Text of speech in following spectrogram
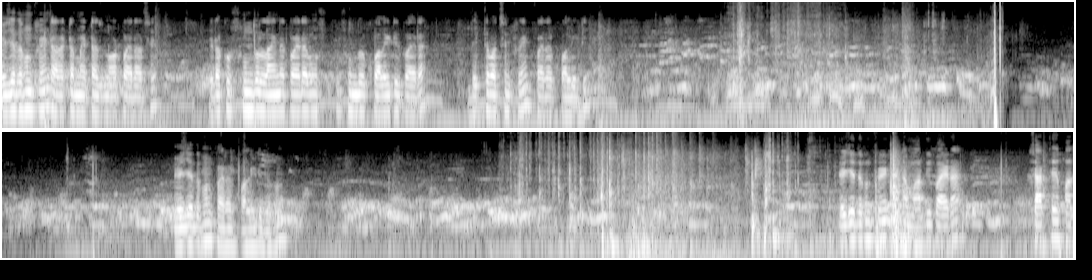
এই যে দেখুন ফ্রেন্ড আর একটা মেটাজ নর পায়রা আছে। এটা খুব সুন্দর লাইনের পায়রা এবং খুব সুন্দর কোয়ালিটির পায়রা। দেখতে পাচ্ছেন ফ্রেন্ড পায়রার কোয়ালিটি এই যে দেখুন, পায়রার কোয়ালিটি দেখুন। এই যে দেখুন ফ্রেন্ড একটা মাদি পায়রা, চার থেকে পাঁচ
